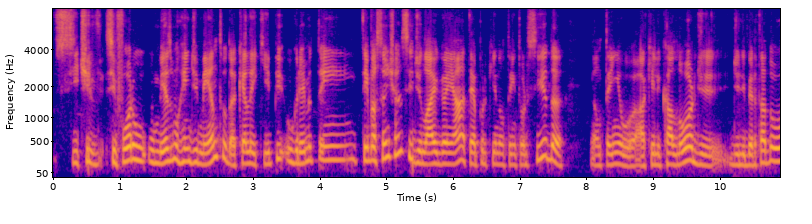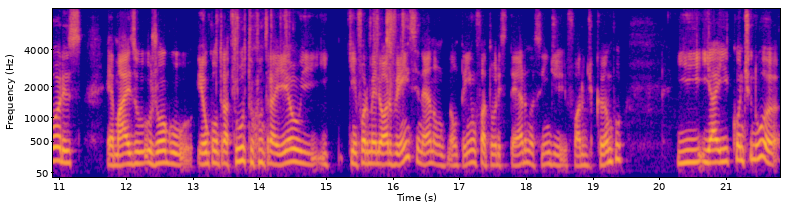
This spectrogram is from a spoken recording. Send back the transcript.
se, se for o, o mesmo rendimento daquela equipe, o Grêmio tem, tem bastante chance de ir lá e ganhar, até porque não tem torcida, não tem o- aquele calor de, de Libertadores, é mais o, o jogo eu contra tu, tu contra eu, e, e quem for melhor vence, né? Não, não tem um fator externo, assim, de fora de campo. E, e aí continua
